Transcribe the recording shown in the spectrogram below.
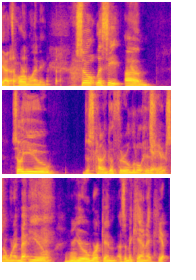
yeah, it's a horrible ending. So let's see. Um, So you just kind of go through a little history Yeah, yeah. here. So when I met you, you were working as a mechanic Yep.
